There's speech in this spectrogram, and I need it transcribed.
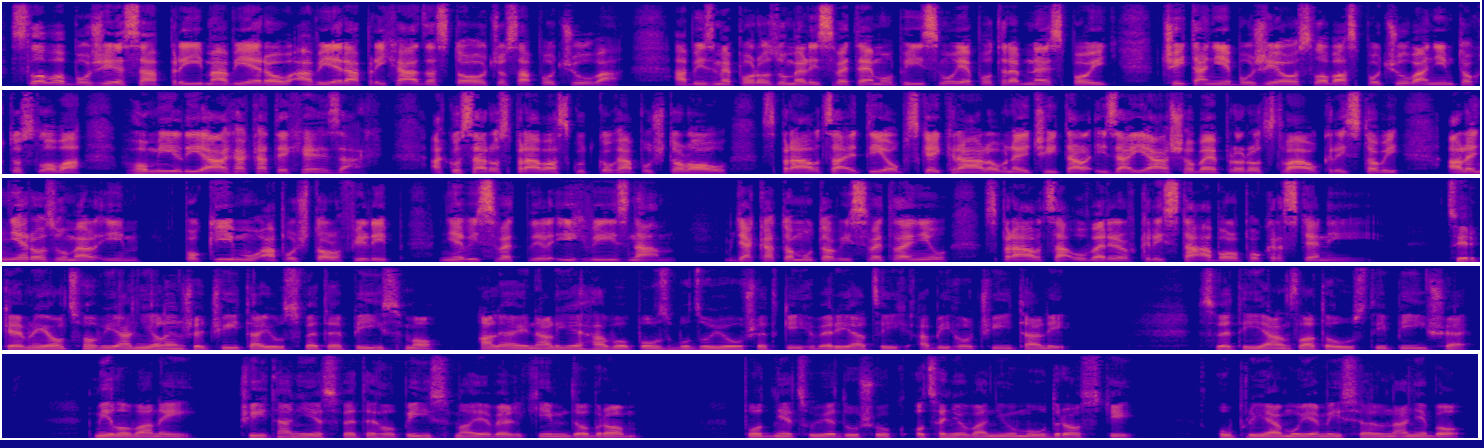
Slovo Božie sa príjima vierou a viera prichádza z toho, čo sa počúva. Aby sme porozumeli Svetému písmu, je potrebné spojiť čítanie Božieho slova s počúvaním tohto slova v homíliách a katechézach. Ako sa rozpráva v skutkoch apoštolov, správca etiópskej kráľovnej čítal Izaiášové proroctvá o Kristovi, ale nerozumel im, pokým mu apoštol Filip nevysvetlil ich význam. Vďaka tomuto vysvetleniu správca uveril v Krista a bol pokrstený. Cirkevní otcovia nielenže čítajú sväté písmo, ale aj naliehavo povzbudzujú všetkých veriacich, aby ho čítali. Svetý Ján Zlatoústy píše Milovaný, čítanie svätého písma je veľkým dobrom. Podnecuje dušu k oceňovaniu múdrosti, upriamuje myseľ na nebo,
